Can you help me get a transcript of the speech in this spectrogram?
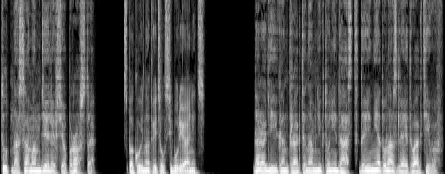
«Тут на самом деле все просто», — спокойно ответил сибурианец. «Дорогие контракты нам никто не даст, да и нет у нас для этого активов.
